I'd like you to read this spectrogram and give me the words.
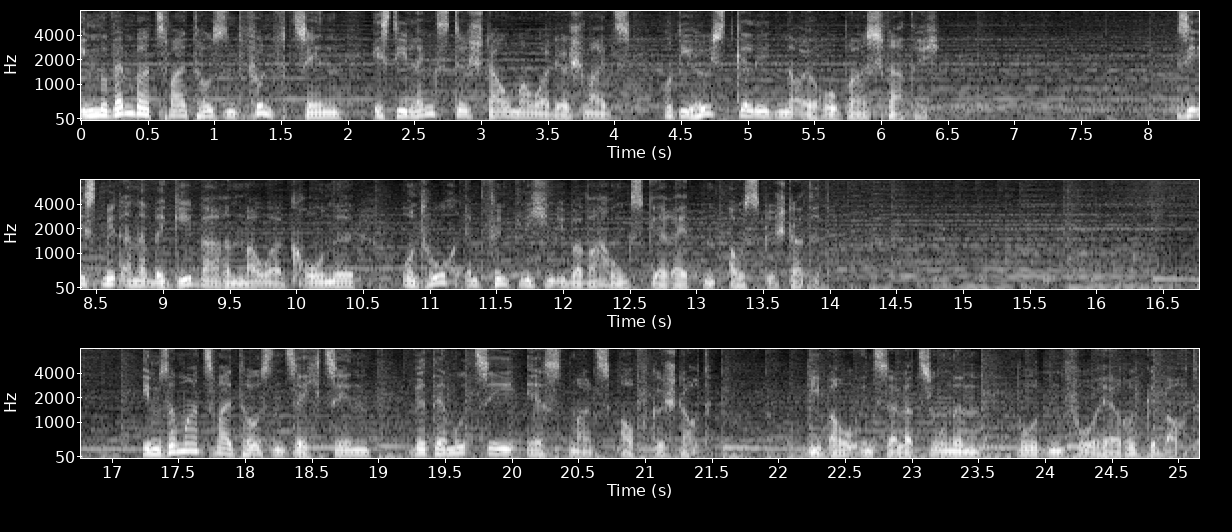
Im November 2015 ist die längste Staumauer der Schweiz und die höchstgelegene Europas fertig. Sie ist mit einer begehbaren Mauerkrone und hochempfindlichen Überwachungsgeräten ausgestattet. Im Sommer 2016 wird der Mutzsee erstmals aufgestaut. Die Bauinstallationen wurden vorher rückgebaut.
